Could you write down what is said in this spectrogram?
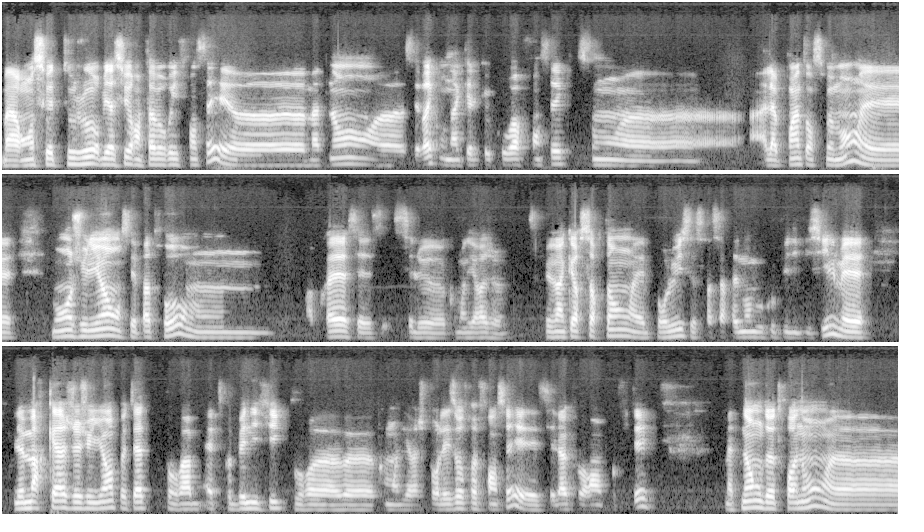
Bah, on souhaite toujours, bien sûr, un favori français. Maintenant, c'est vrai qu'on a quelques coureurs français qui sont à la pointe en ce moment. Bon, Julien, on ne sait pas trop. Après, c'est le, comment dirais-je, le vainqueur sortant, et pour lui, ce sera certainement beaucoup plus difficile. Mais le marquage de Julien peut-être pourra être bénéfique pour, euh, comment dirais-je, pour les autres Français, et c'est là qu'il faudra en profiter. Maintenant, deux, trois noms. Euh,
